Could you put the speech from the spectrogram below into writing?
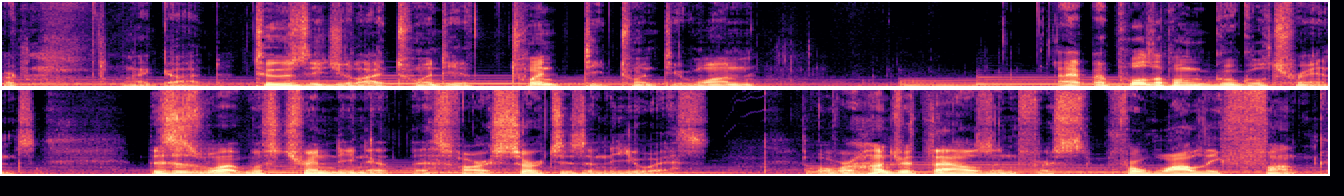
or my God, Tuesday, July 20th, 2021, I, I pulled up on Google Trends. This is what was trending as far as searches in the US. Over 100,000 for, for Wally Funk.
